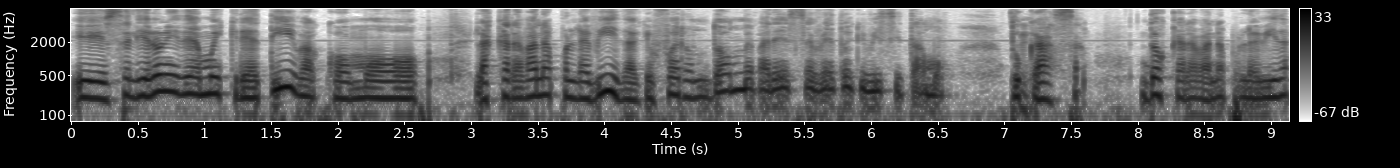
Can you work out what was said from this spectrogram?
Eh, salieron ideas muy creativas como las caravanas por la vida, que fueron dos, me parece, Beto, que visitamos tu casa, dos caravanas por la vida,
